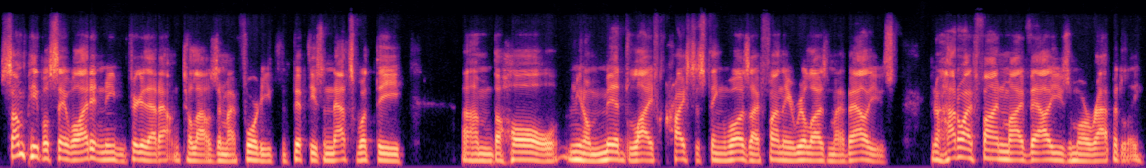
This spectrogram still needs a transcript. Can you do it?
some people say, well, I didn't even figure that out until I was in my 40s and 50s. And that's what the, um, the whole, you know, midlife crisis thing was. I finally realized my values. You know, how do I find my values more rapidly?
